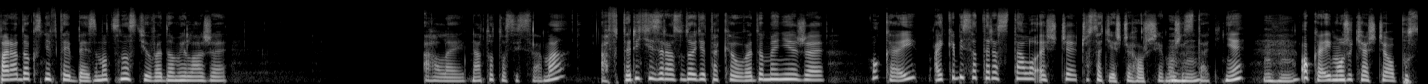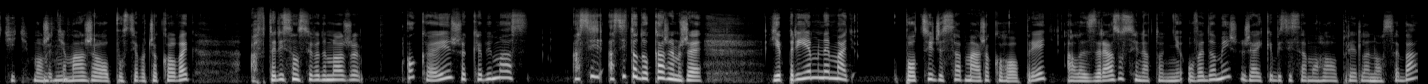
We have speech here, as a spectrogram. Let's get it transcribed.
paradoxne v tej bezmocnosti uvedomila, že ale na toto si sama a vtedy ti zrazu dojde také uvedomenie, že OK, aj keby sa teraz stalo ešte, čo sa ti ešte horšie môže mm-hmm. stať, nie? Mm-hmm. OK, môžu ťa ešte opustiť, môže mm-hmm. ťa manžel opustiť alebo čokoľvek. A vtedy som si uvedomila, že OK, že keby ma... Asi, asi to dokážem, že je príjemné mať pocit, že sa máš o koho oprieť, ale zrazu si na to neuvedomíš, že aj keby si sa mohla oprieť len o seba,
